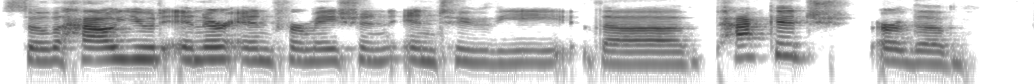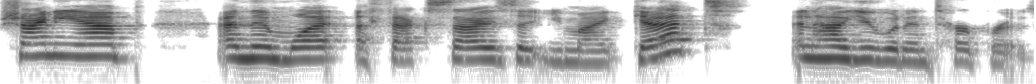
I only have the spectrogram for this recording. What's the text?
So the, how you'd enter information into the, the package or the Shiny app, and then what effect size that you might get and how you would interpret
